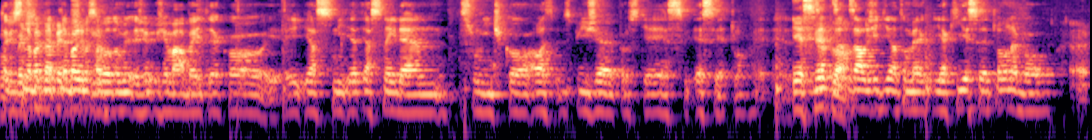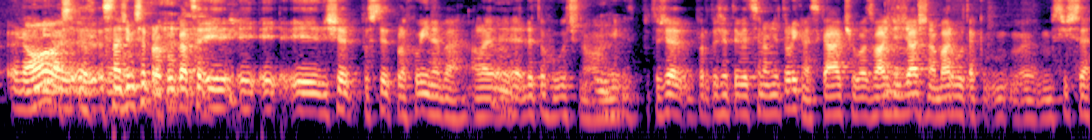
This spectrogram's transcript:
Takže se nebavíme se o tom, že, že, má být jako jasný, jasný den, sluníčko, ale spíš, že prostě je, je světlo. Je, je světlo. Záleží na tom, jak, jaký je světlo, nebo No, snažím se prokoukat se i, i, i, i když je prostě plechový nebe, ale mm. jde to hůř, no. Mm. Protože, protože ty věci na mě tolik neskáčou a zvlášť, když děláš na barvu, tak musíš se,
